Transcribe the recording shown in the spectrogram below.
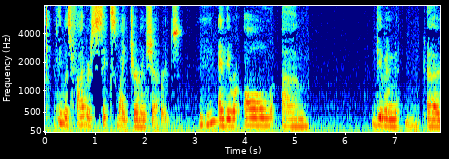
I think it was five or six white German shepherds, and they were all um, given uh,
